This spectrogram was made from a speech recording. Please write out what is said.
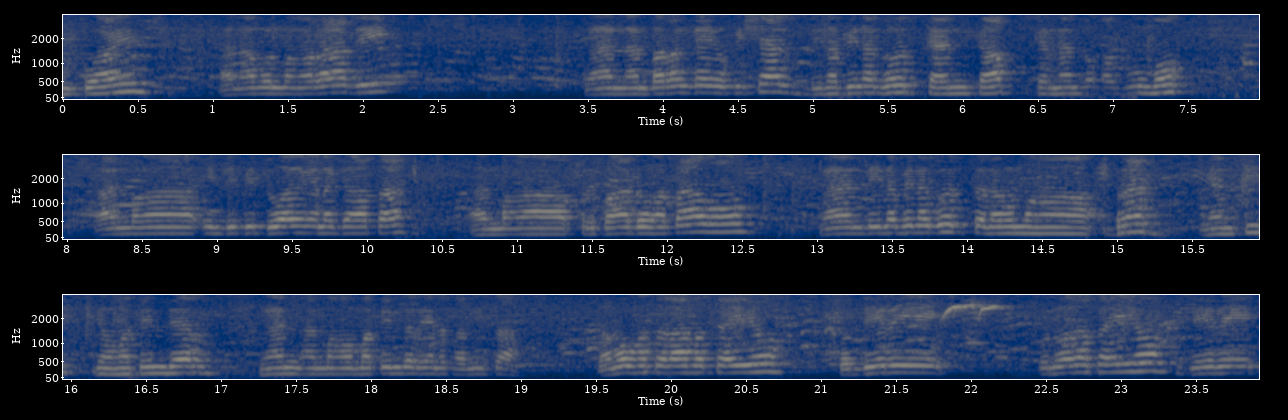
ang choir, ang amon mga radi, ngan ang barangay official, dinabinagod, kan kap, kan nando kagumok, ang mga individual nga nagatag, ang mga pribado nga tawo, ngan dinabinagod sa namon mga brad, ngan sis nga matinder, ngan ang mga matinder nga sa misa. Damo nga salamat sa iyo, kung diri, kung wala sa iyo, diri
